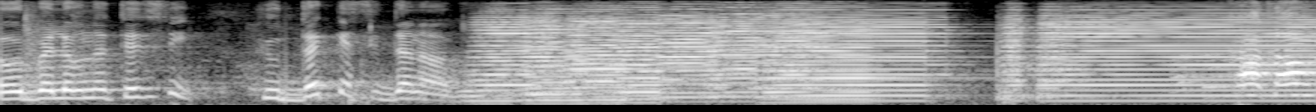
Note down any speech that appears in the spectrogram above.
ದೌರ್ಬಲ್ಯವನ್ನು ತ್ಯಜಿಸಿ ಯುದ್ಧಕ್ಕೆ ಸಿದ್ಧನಾಗು. ಕಥಂ.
